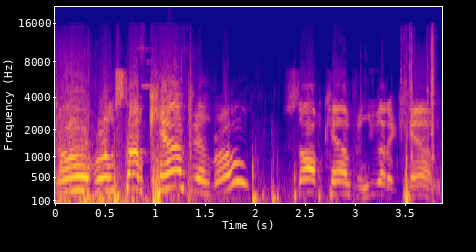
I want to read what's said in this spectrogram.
No, bro, stop camping, bro. Stop camping. You gotta camp,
